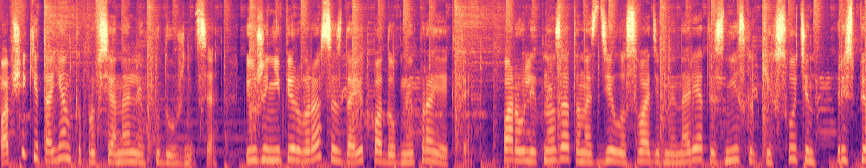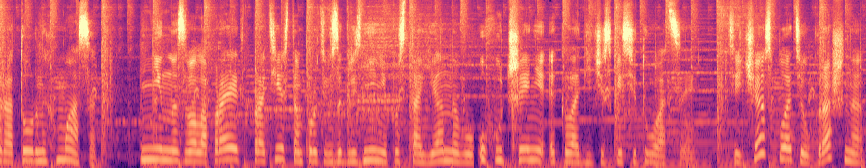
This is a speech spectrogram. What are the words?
Вообще китаянка профессиональная художница и уже не первый раз создает подобные проекты. Пару лет назад она сделала свадебный наряд из нескольких сотен респираторных масок. Нин назвала проект протестом против загрязнения постоянного ухудшения экологической ситуации. Сейчас платье украшено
